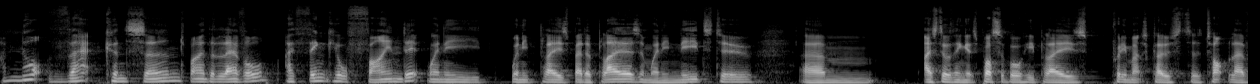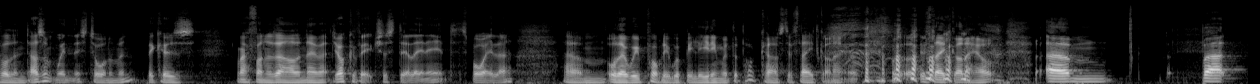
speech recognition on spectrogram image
I'm not that concerned by the level. I think he'll find it when he when he plays better players and when he needs to. Um, I still think it's possible he plays pretty much close to top level and doesn't win this tournament because Rafa Nadal and Novak Djokovic are still in it. Spoiler. Um, although we probably would be leading with the podcast if they'd gone out. if they'd gone out. Um, but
